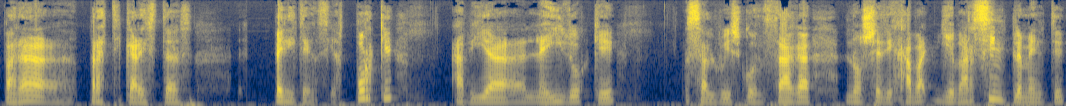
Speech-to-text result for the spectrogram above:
para practicar estas penitencias, porque había leído que San Luis Gonzaga no se dejaba llevar simplemente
